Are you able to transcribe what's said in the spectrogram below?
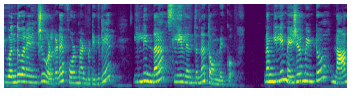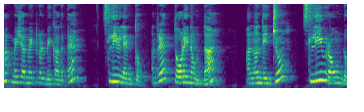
ಈ ಒಂದೂವರೆ ಇಂಚು ಒಳಗಡೆ ಫೋಲ್ಡ್ ಮಾಡಿಬಿಟ್ಟಿದ್ದೀವಿ. ಇಲ್ಲಿಂದ ಸ್ಲೀವ್ ಲೆಂತನ್ನು ತೊಗೊಬೇಕು. ನಮಗಿಲ್ಲಿ ಮೆಷರ್ಮೆಂಟು ನಾಲ್ಕು ಮೆಷರ್ಮೆಂಟ್ಗಳು ಬೇಕಾಗುತ್ತೆ. ಸ್ಲೀವ್ ಲೆಂತು ಅಂದರೆ ತೋಳಿನ ಉದ್ದ, ಹನ್ನೊಂದು ಇಂಚು ಸ್ಲೀವ್ ರೌಂಡು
